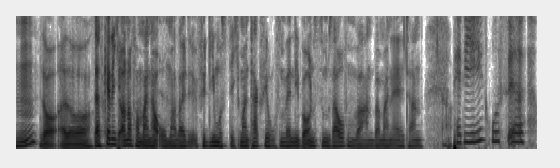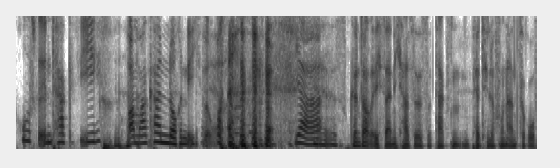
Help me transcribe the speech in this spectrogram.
Mhm. So, also. Das kenne ich auch noch von meiner Oma, weil für die musste ich mal ein Taxi rufen, wenn die bei uns zum Saufen waren, bei meinen Eltern. Patty, rufst du, rufst du ein Taxi? Oma kann doch nicht so. ja. Das könnte auch ich sein. Ich hasse es, Taxen per Telefon anzurufen.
